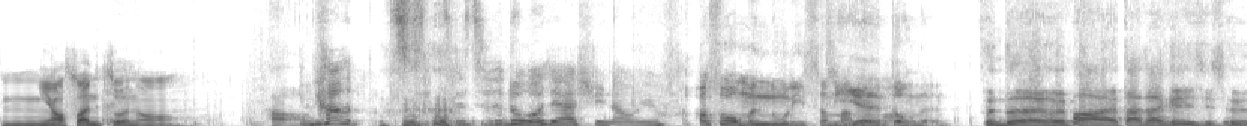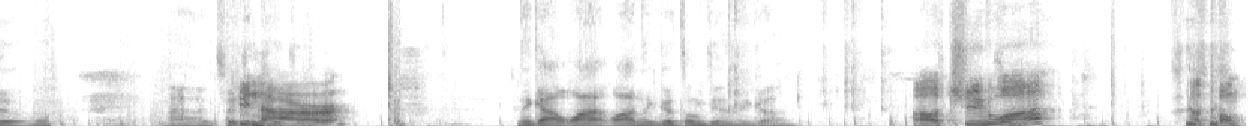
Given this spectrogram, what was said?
嗯你要算准哦。好你，要直直落下去，然后用他说我们努力生体满了吗验的动能，真的会怕，大家可以一起去。啊，去哪？儿？那个挖挖那个中间那个，好，去挖。啊痛，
